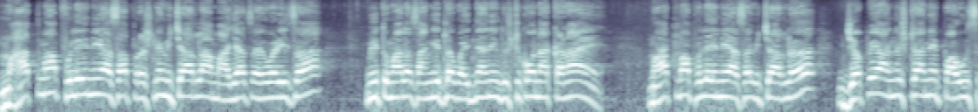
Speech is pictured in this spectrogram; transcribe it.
महात्मा फुलेंनी असा प्रश्न विचारला माझ्या चळवळीचा. मी तुम्हाला सांगितलं वैज्ञानिक दृष्टिकोन हा कणा आहे. महात्मा फुलेने असं विचारलं जपे अनुष्ठाने पाऊस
